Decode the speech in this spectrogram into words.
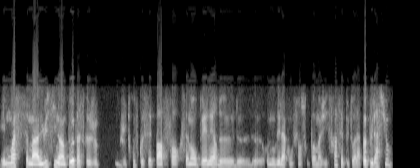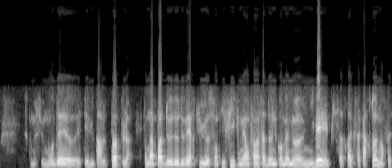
Et moi, ça m'a halluciné un peu parce que je trouve que c'est pas forcément au PLR de, renouveler la confiance ou pas au magistrat, c'est plutôt à la population. Parce que M. Maudet euh, est élu par le peuple ça n'a pas de, de, de, vertu euh, scientifique, mais enfin, ça donne quand même euh, une idée, et puis ça ferait que ça cartonne, en fait.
